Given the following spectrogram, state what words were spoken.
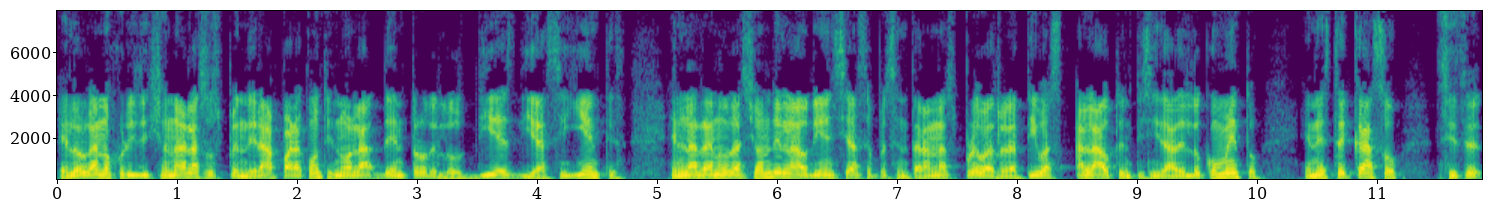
el órgano jurisdiccional la suspenderá para continuarla dentro de los 10 días siguientes. En la reanudación de la audiencia se presentarán las pruebas relativas a la autenticidad del documento. En este caso, si se,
